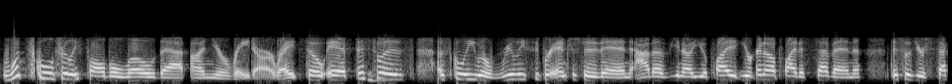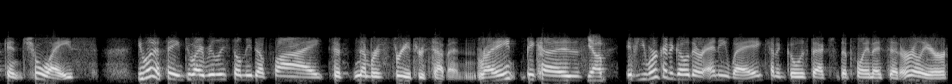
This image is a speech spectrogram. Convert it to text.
what schools really fall below that on your radar, right? So if this mm-hmm. was a school you were really super interested in, out of you know you apply you're going to apply to seven, this was your second choice you want to think, do I really still need to apply to numbers three through seven, right? Because yep. if you weren't going to go there anyway, it kind of goes back to the point I said earlier.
